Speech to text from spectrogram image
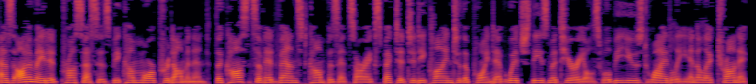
As automated processes become more predominant, the costs of advanced composites are expected to decline to the point at which these materials will be used widely in electronic,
